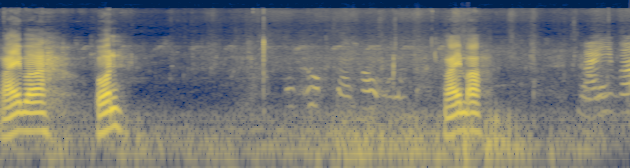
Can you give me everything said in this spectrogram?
ไหวบ่พลไหวบ่ไหวบ่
